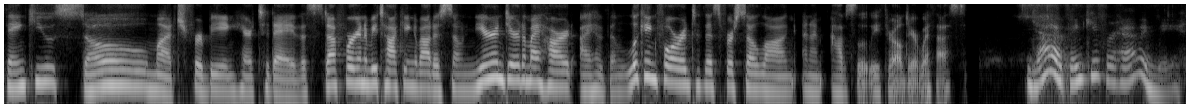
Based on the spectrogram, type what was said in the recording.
thank you so much for being here today. The stuff we're going to be talking about is so near and dear to my heart. I have been looking forward to this for so long, and I'm absolutely thrilled you're with us. Yeah, thank you for having me.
